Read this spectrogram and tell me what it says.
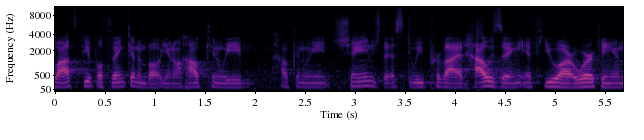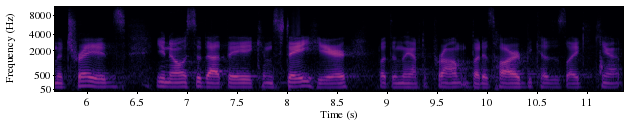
lots of people thinking about, you know, how can we how can we change this? Do we provide housing if you are working in the trades, you know, so that they can stay here, but then they have to prom, but it's hard because it's like you can't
